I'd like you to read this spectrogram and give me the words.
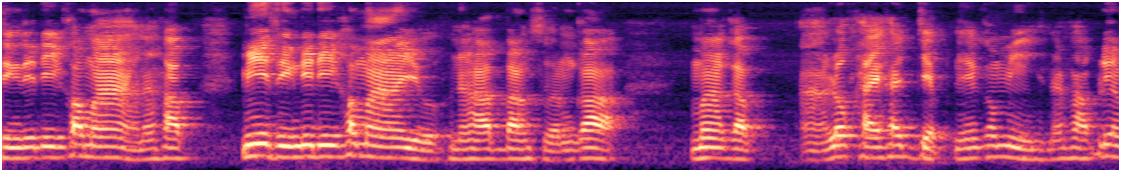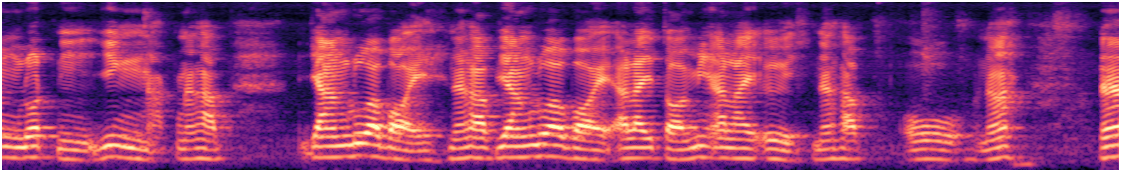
สิ่งดีๆเข้ามานะครับ มีสิ่งดีๆเข้ามาอยู่นะครับ บางส่วนก็มากับอ่าโรคภัยไข้เจ็บนี้ก็มีนะครับ เรื่องรถนี่ยิ่งหนักนะครับยางรั่วบ่อยนะครับยางรั่วบ่อยอะไรต่อมีอะไรเอ่ยนะครับ โอ้นะนะ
